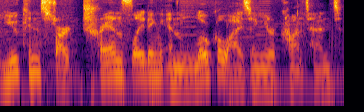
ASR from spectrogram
you can start translating and localizing your content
